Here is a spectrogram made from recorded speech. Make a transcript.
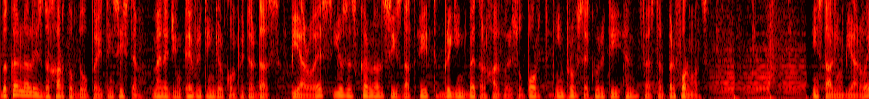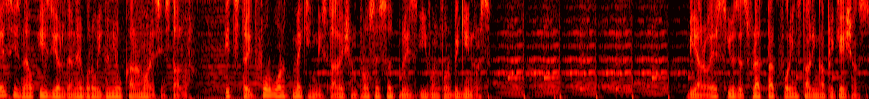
The kernel is the heart of the operating system, managing everything your computer does. Br OS uses kernel 6.8, bringing better hardware support, improved security and faster performance. Installing Br OS is now easier than ever with the new Calamares installer. It's straightforward, making the installation process a breeze even for beginners. Br OS uses Flatpak for installing applications.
